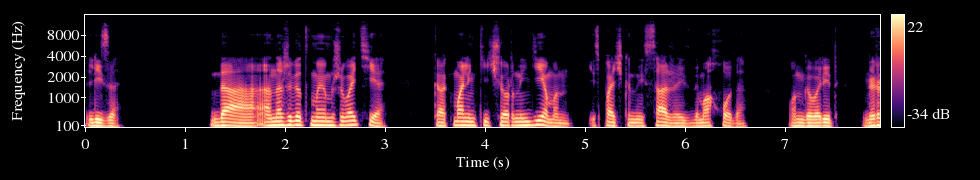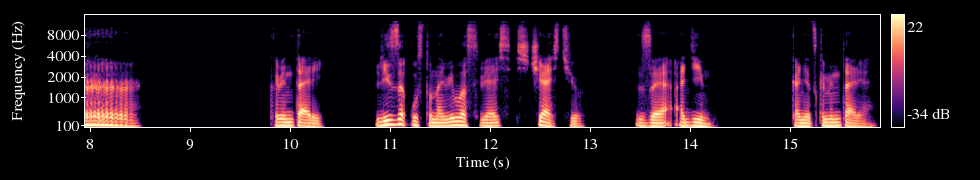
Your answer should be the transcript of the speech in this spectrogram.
Лиза. Да, она живет в моем животе, как маленький черный демон, испачканный сажей из дымохода. Он говорит «гррррр». Комментарий. Лиза установила связь с частью. З1. Конец комментария.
